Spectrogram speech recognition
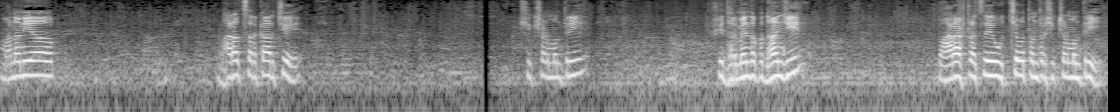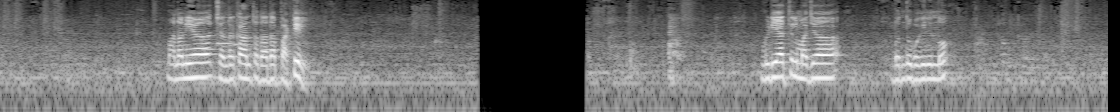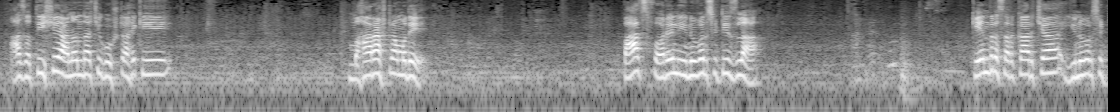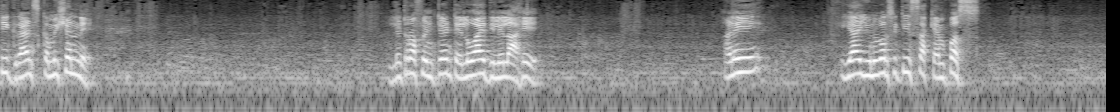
माननीय भारत सरकारचे शिक्षण मंत्री श्री धर्मेंद्र प्रधानजी महाराष्ट्राचे उच्च व तंत्र शिक्षण मंत्री माननीय चंद्रकांत दादा पाटील मीडियातील माझ्या बंधू भगिनींनो आज अतिशय आनंदाची गोष्ट आहे की महाराष्ट्रामध्ये पाच फॉरेन युनिव्हर्सिटीजला केंद्र सरकारच्या university grants कमिशनने letter of intent L I दिलेला आहे. आणि या युनिव्हर्सिटीजचा कॅम्पस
